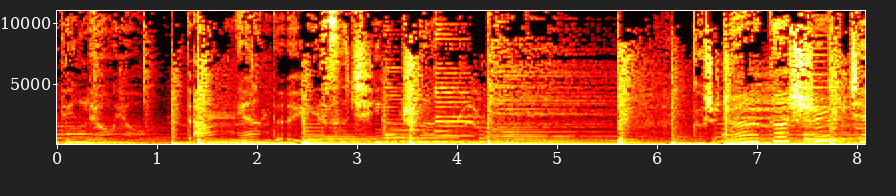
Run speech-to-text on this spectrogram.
一定留有当年的一丝青春。可是这个世界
